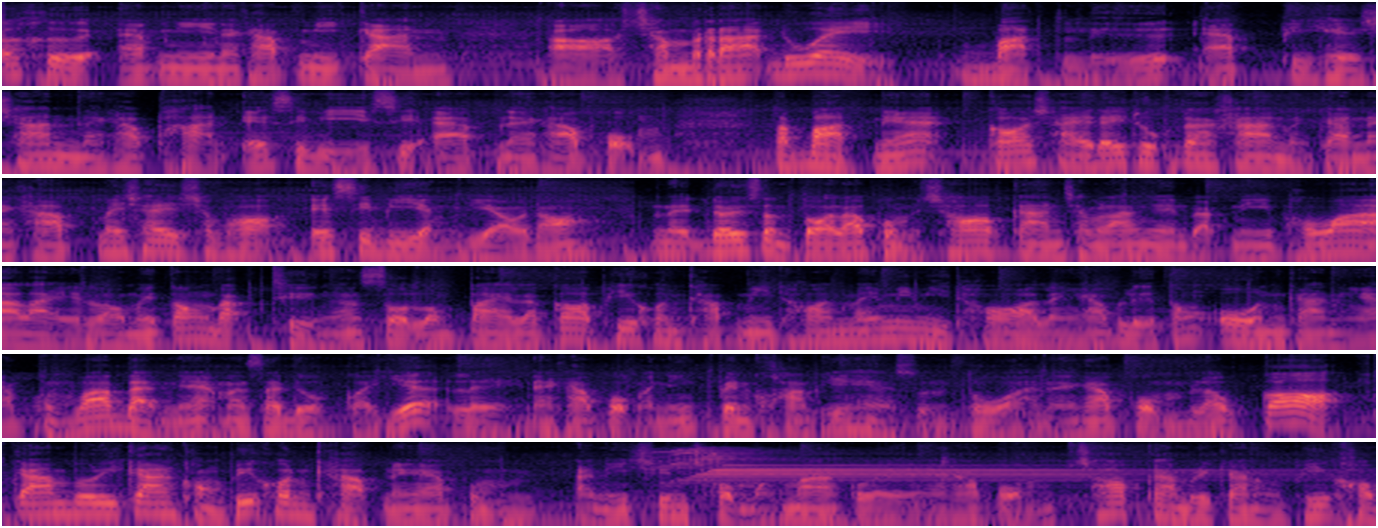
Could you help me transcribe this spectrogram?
ก็คือแอปนี้นะครับมีการอ่าระด้วย บัตรหรือแอปพลิเคชันนะครับผ่าน SCB Easy App นะครับผมแต่บัตรเนี้ยก็ใช้ได้ทุกธนาคารเหมือนกันนะครับ ไม่ใช่เฉพาะ SCB อย่างเดียวเนาะในโดยส่วนตัวแล้วผมชอบการชำระเงินแบบนี้ เพราะว่าอะไรเราไม่ต้องแบบถือเงินสดลงไป แล้วก็พี่คนขับมีทอนไหม่ไม่มีทอนอะไรครับหรือต้องโอนกันอย่างเงี้ยผมว่าแบบเนี้ยมันสะดวกกว่าเยอะเลยนะครับผมอันนี้เป็นความคิดเห็นส่วนตัวนะครับผมแล้วก็การบริการของพี่คนขับนะครับผมอันนี้ชื่นชมมากๆเลยนะครับผมชอบการบริการของพี่เขา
